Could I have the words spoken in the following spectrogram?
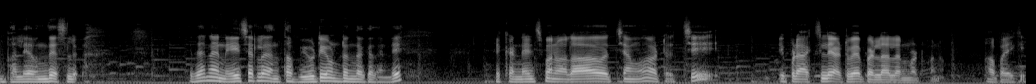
భలే ఉంది అసలు. ఏదైనా నేచర్లో ఎంత బ్యూటీ ఉంటుందో కదండి. ఇక్కడ నుంచి మనం అలా వచ్చాము అటు వచ్చి ఇప్పుడు యాక్చువల్లీ అటువైపు వెళ్ళాలన్నమాట మనం ఆ పైకి.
